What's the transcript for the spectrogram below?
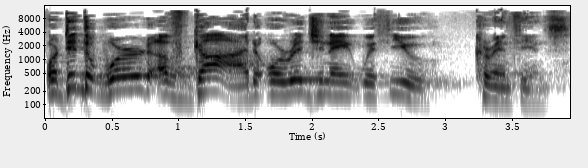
Or did the word of God originate with you, Corinthians?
